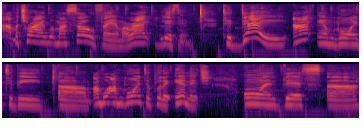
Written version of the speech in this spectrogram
I'm going to try it with my soul fam, all right? Listen. Today, I am going to be, um, I'm, I'm going to put an image on this uh,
